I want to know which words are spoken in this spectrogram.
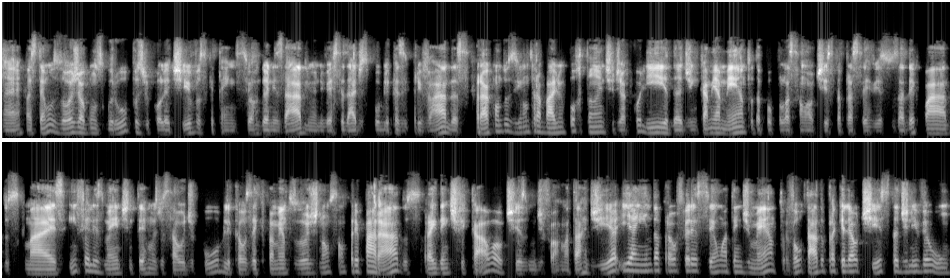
Né? Nós temos hoje alguns grupos de coletivos que têm se organizado em universidades públicas e privadas para conduzir um trabalho importante de acolhida, de encaminhamento da população autista para serviços adequados, mas, infelizmente, em termos de saúde pública, os equipamentos hoje não são preparados para identificar o autismo de forma tardia e ainda para oferecer um atendimento voltado para aquele autista de nível 1,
